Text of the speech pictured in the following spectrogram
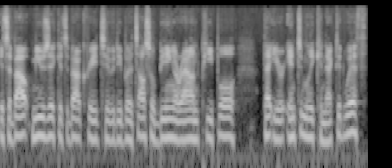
it's about music, it's about creativity, but it's also being around people that you're intimately connected with,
